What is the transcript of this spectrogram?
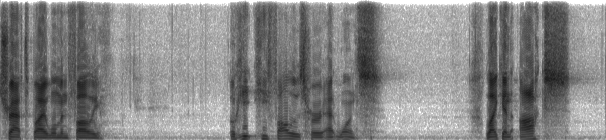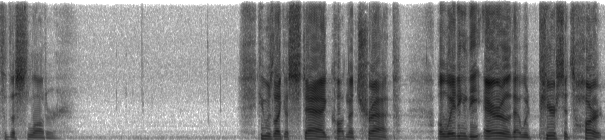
trapped by woman folly. Oh, he, he follows her at once, like an ox to the slaughter. He was like a stag caught in a trap, awaiting the arrow that would pierce its heart.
